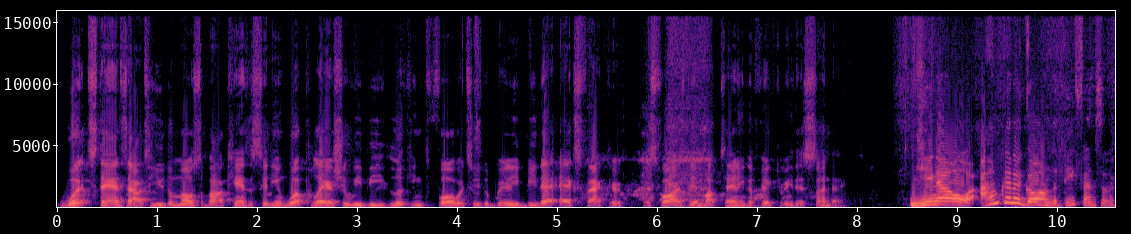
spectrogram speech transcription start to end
What stands out to you the most about Kansas City, and what players should we be looking forward to to really be that X factor as far as them obtaining a victory this Sunday? You know, I'm gonna go on the defensive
